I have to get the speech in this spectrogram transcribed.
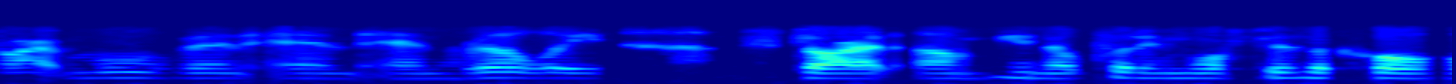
start moving and and really start um you know putting more physical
